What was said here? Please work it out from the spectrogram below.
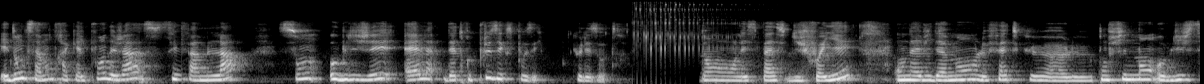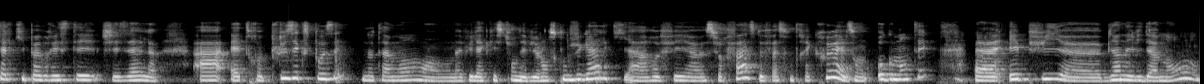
Et donc, ça montre à quel point déjà ces femmes-là sont obligées, elles, d'être plus exposées que les autres dans l'espace du foyer. On a évidemment le fait que euh, le confinement oblige celles qui peuvent rester chez elles à être plus exposées, notamment on a vu la question des violences conjugales qui a refait euh, surface de façon très crue, elles ont augmenté. Euh, et puis bien évidemment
